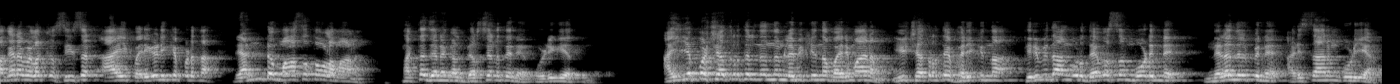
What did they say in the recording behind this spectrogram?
മകരവിളക്ക് സീസൺ ആയി പരിഗണിക്കപ്പെടുന്ന രണ്ട് മാസത്തോളമാണ് ഭക്തജനങ്ങൾ ദർശനത്തിന് ഒഴുകിയെത്തുന്നത്. അയ്യപ്പ ക്ഷേത്രത്തിൽ നിന്നും ലഭിക്കുന്ന വരുമാനം ഈ ക്ഷേത്രത്തെ ഭരിക്കുന്ന തിരുവിതാംകൂർ ദേവസ്വം ബോർഡിന്റെ നിലനിൽപ്പിന് അടിസ്ഥാനം കൂടിയാണ്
